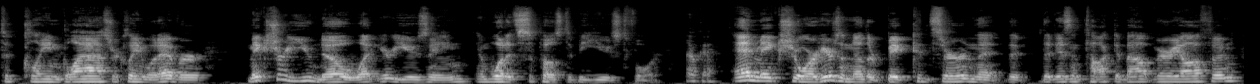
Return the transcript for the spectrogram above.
to clean glass or clean whatever. Make sure you know what you're using and what it's supposed to be used for. Okay. and make sure here's another big concern that, that that isn't talked about very often.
